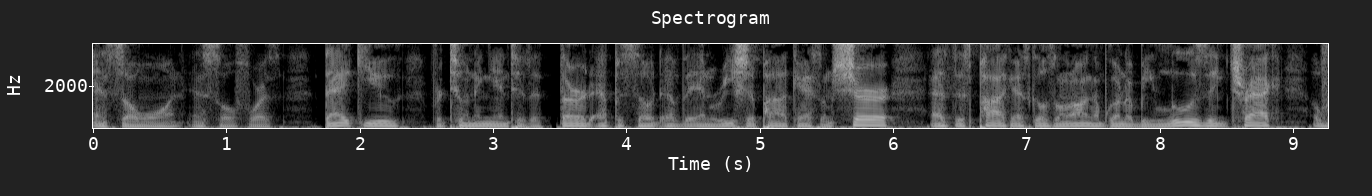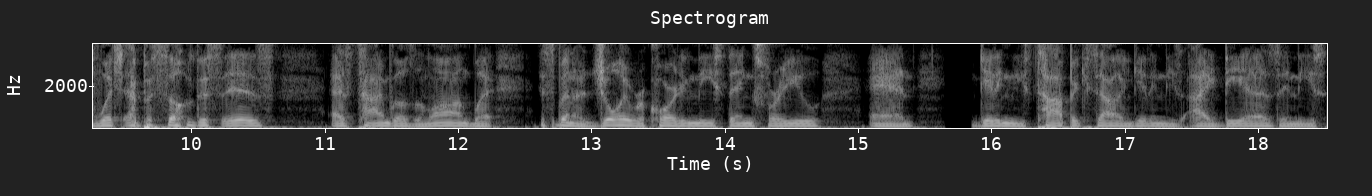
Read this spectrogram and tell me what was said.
and so on and so forth. Thank you for tuning in to the third episode of the Enrisha podcast. I'm sure as this podcast goes along, I'm going to be losing track of which episode this is as time goes along, but it's been a joy recording these things for you. And getting these topics out and getting these ideas and these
